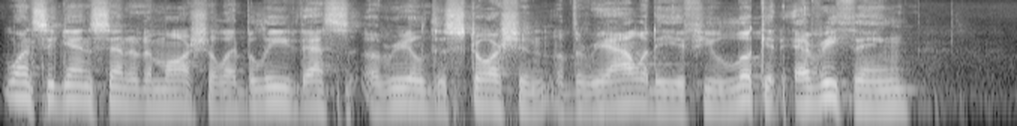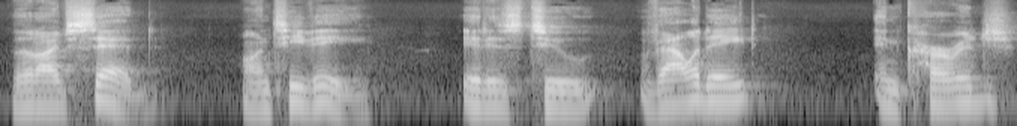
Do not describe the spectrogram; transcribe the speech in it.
Once again, Senator Marshall, I believe that's a real distortion of the reality. If you look at everything that I've said on TV, it is to validate, encourage,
